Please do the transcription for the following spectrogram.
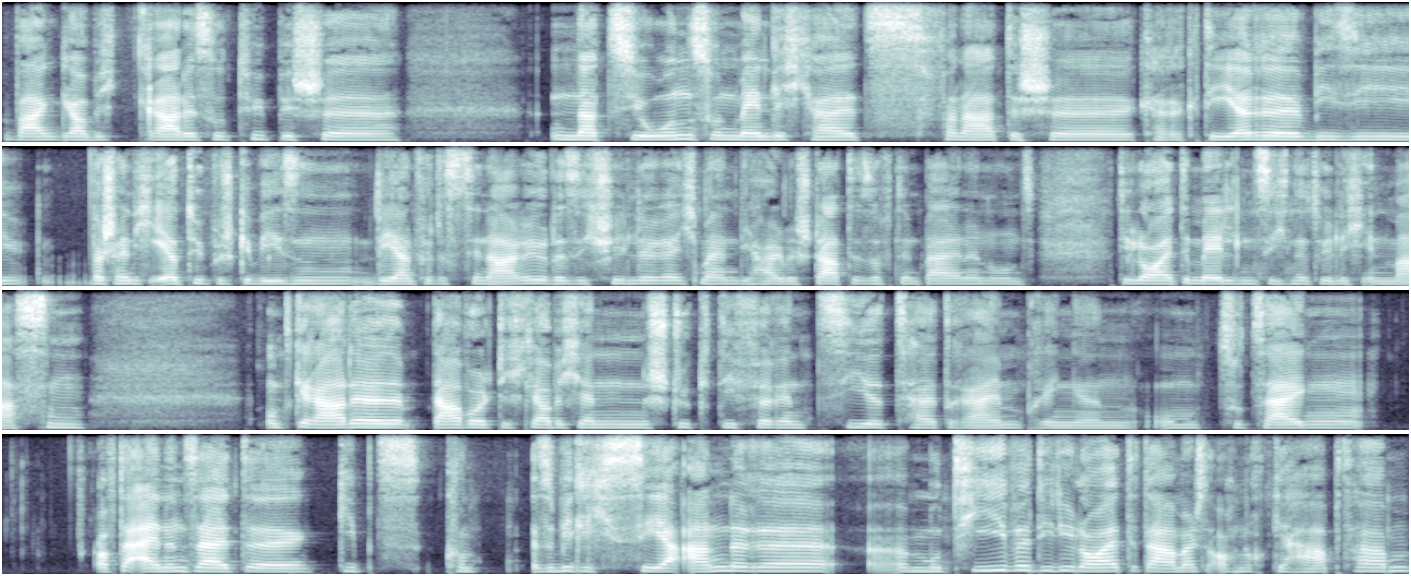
waren, glaube ich, gerade so typische nations- und männlichkeitsfanatische Charaktere, wie sie wahrscheinlich eher typisch gewesen wären für das Szenario, das ich schildere. Ich meine, die halbe Stadt ist auf den Beinen und die Leute melden sich natürlich in Massen. Und gerade da wollte ich, glaube ich, ein Stück Differenziertheit reinbringen, um zu zeigen, auf der einen Seite gibt es also wirklich sehr andere äh, Motive, die die Leute damals auch noch gehabt haben.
